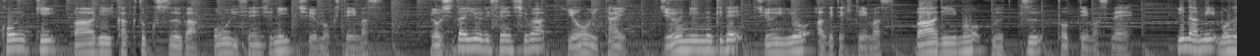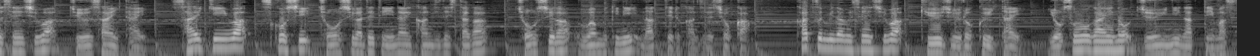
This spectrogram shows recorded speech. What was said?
今季バーディー獲得数が多い選手に注目しています。吉田優里選手は4位タイ、10人抜きで順位を上げてきています。バーディーも6つ取っていますね。稲見萌寧選手は13位タイ。最近は少し調子が出ていない感じでしたが、調子が上向きになっている感じでしょうか。勝みなみ選手は96位タイ、予想外の順位になっています。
